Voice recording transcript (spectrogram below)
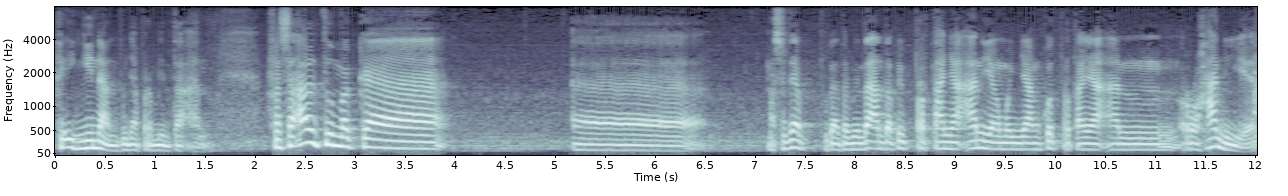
keinginan punya permintaan fasal itu maka uh, maksudnya bukan permintaan tapi pertanyaan yang menyangkut pertanyaan rohani ya.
